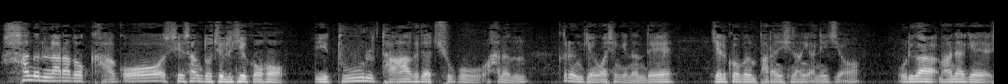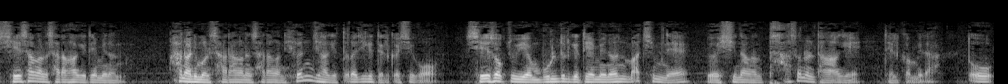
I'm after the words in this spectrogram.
하늘나라도 가고 세상도 즐기고 이 둘 다 그저 추구하는 그런 경우가 생기는데 결코 그건 바른 신앙이 아니죠. 우리가 만약에 세상을 사랑하게 되면은 하나님을 사랑하는 사랑은 현저하게 떨어지게 될 것이고 세속주의에 물들게 되면은 마침내 그 신앙은 파선을 당하게 될 겁니다. 또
